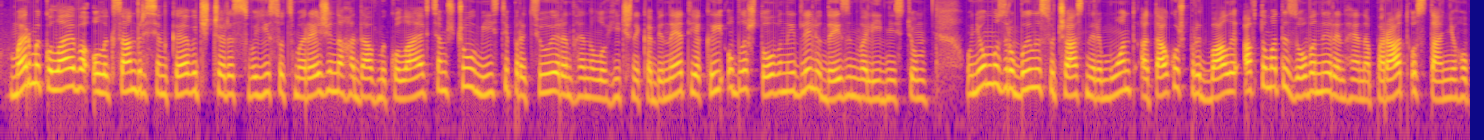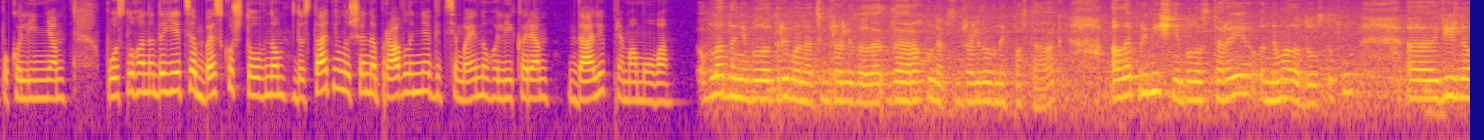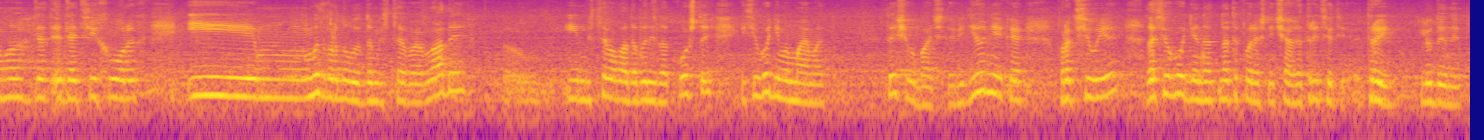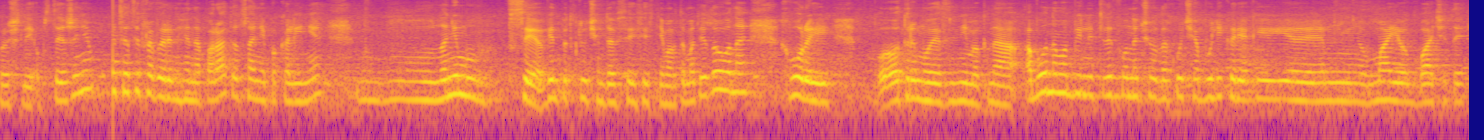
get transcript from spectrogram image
Мер Миколаєва Олександр Сінкевич через свої соцмережі нагадав миколаївцям, що у місті працює рентгенологічний кабінет, який облаштований для людей з інвалідністю. У ньому зробили сучасний ремонт, а також придбали автоматизований рентгенапарат останнього покоління. Послуга надається безкоштовно, достатньо лише направлення від сімейного лікаря. Далі пряма мова. Обладнання було отримано за рахунок централізованих поставок, але приміщення було старе, не мало доступу вільного для, для цих хворих. І ми звернули до місцевої влади, е, і місцева влада виділила кошти. І сьогодні ми маємо те, що ви бачите, відділення, яке працює. За сьогодні на, на теперішній час вже 33 людини пройшли обстеження. Це цифровий рентгенапарат, останнє покоління. На ньому все, він підключений до всієї системи автоматизовано. Хворий отримує знімок на або на мобільний телефон, якщо захоче, або лікар, який е, має бачити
